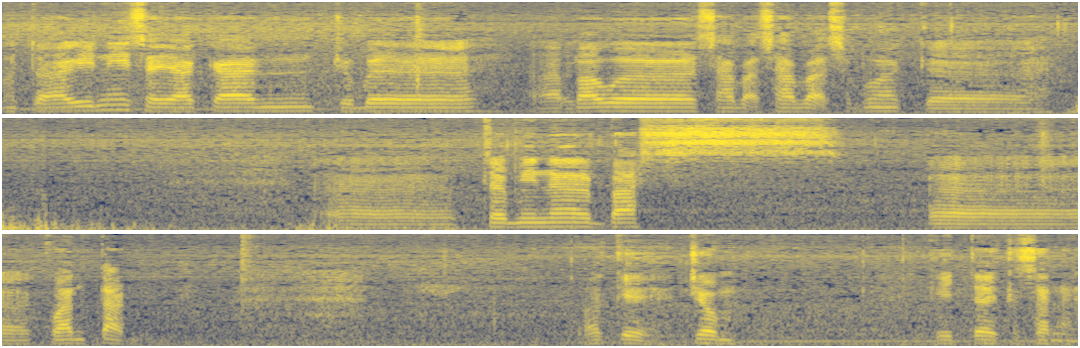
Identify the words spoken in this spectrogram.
Untuk hari ini saya akan cuba uh, bawa sahabat-sahabat semua ke uh, terminal bas uh, Kuantan. Okey, jom kita ke sana.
